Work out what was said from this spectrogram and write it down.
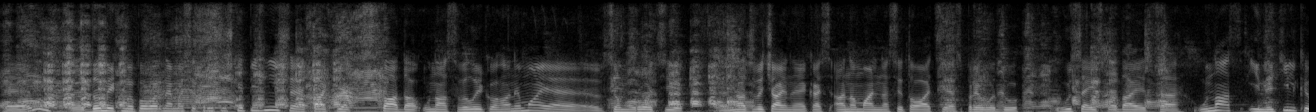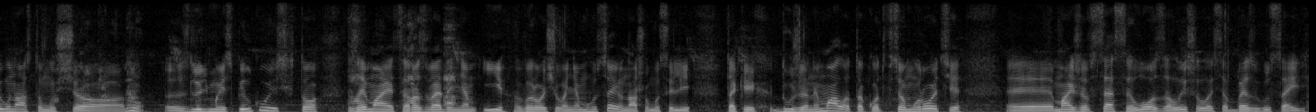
е, ну, е, до них ми повернемося трішечки пізніше, так як стада у нас великого немає. В цьому році е, надзвичайно якась аномальна ситуація з приводу гусей складається у нас і не тільки у нас, тому що ну, е, з людьми спілкуюсь, хто займається розведенням і вирощуванням гусей. У нашому селі таких дуже немало. Так от в цьому році. е, Майже все село залишилося без гусей.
